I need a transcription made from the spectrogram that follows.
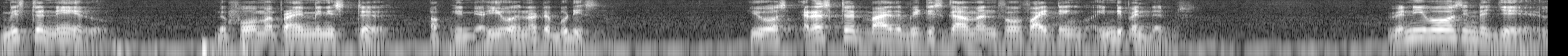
Mr. Nehru, the former Prime Minister of India, he was not a Buddhist. He was arrested by the British government for fighting independence. When he was in the jail,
